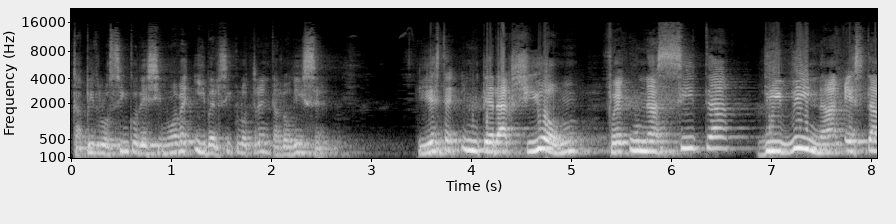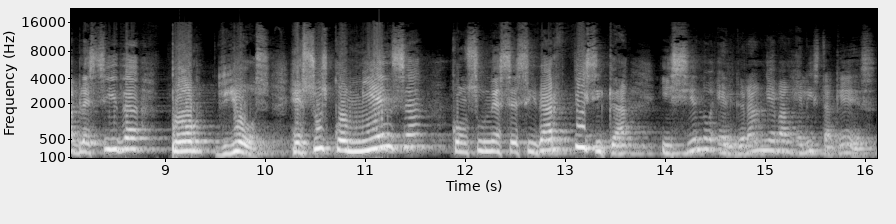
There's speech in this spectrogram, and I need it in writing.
capítulo 5, 19 y versículo 30 lo dice. Y esta interacción fue una cita divina establecida por Dios. Jesús comienza con su necesidad física y siendo el gran evangelista que es,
